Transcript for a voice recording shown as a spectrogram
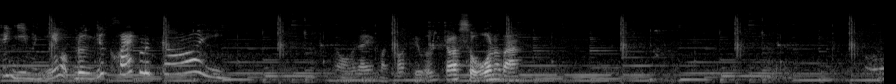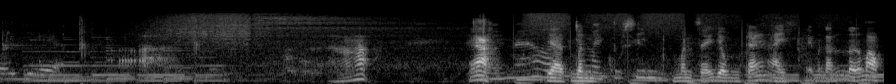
cái gì mà vẽ một đường dứt khoát lên coi ngồi đây mà có hiệu ứng chó sủa nữa ta trong mình- mình sẽ dùng cái này để mình đánh lên đúng không?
